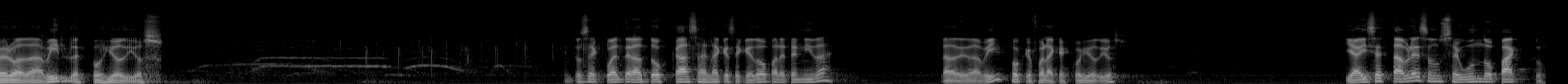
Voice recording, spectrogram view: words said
Pero a David lo escogió Dios. Entonces, ¿cuál de las dos casas es la que se quedó para eternidad? La de David, porque fue la que escogió Dios. Y ahí se establece un segundo pacto.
